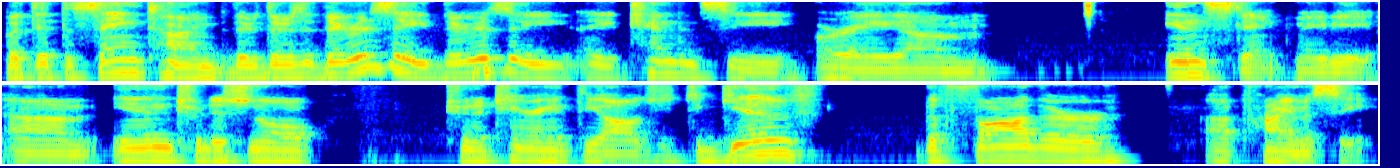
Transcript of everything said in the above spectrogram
but at the same time there, there's there is a there is a, a tendency or a um, instinct maybe um, in traditional trinitarian theology to give the father uh, primacy.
